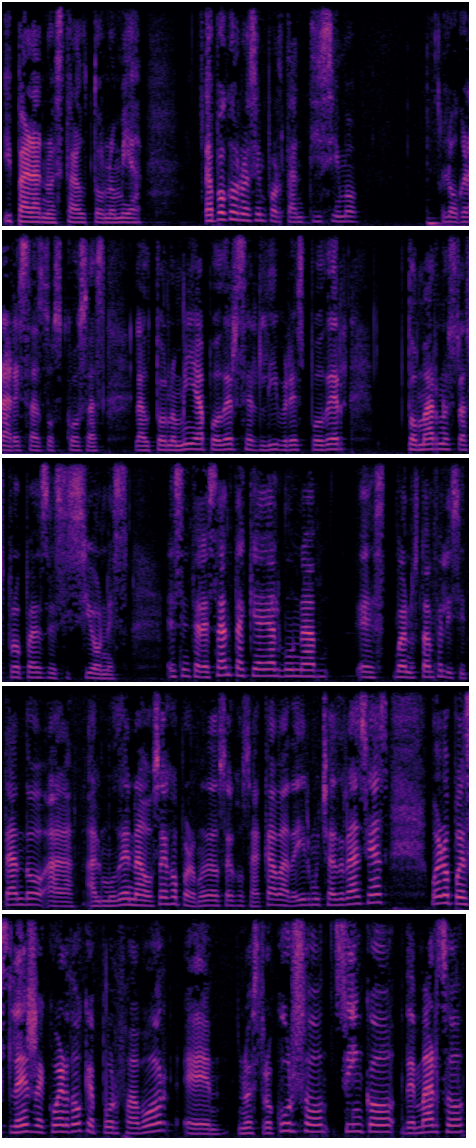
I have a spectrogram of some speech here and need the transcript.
y para nuestra autonomía. ¿A poco no es importantísimo lograr esas dos cosas? La autonomía, poder ser libres, poder tomar nuestras propias decisiones. Es interesante, aquí hay alguna bueno, están felicitando a Almudena Osejo, pero Almudena Osejo se acaba de ir, muchas gracias. Bueno, pues les recuerdo que por favor, eh, nuestro curso 5 de marzo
